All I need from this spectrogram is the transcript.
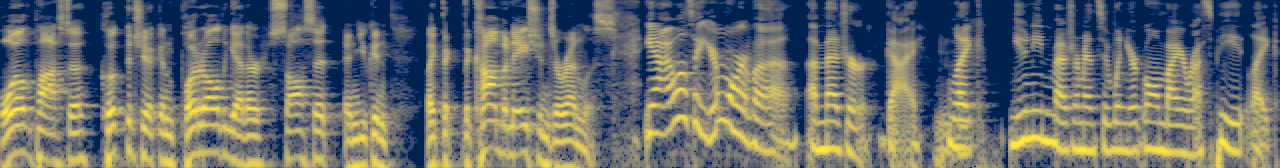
Boil the pasta, cook the chicken, put it all together, sauce it, and you can like the, the combinations are endless. Yeah, I will say you're more of a, a measure guy. Mm-hmm. Like you need measurements when you're going by a recipe. Like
